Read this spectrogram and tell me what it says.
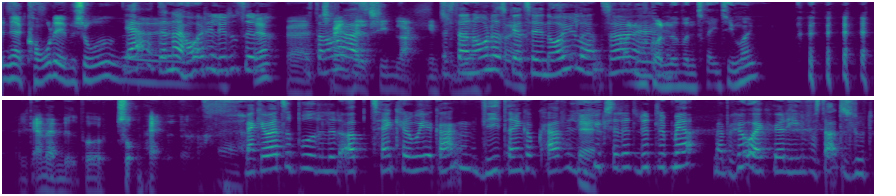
Den her korte episode? ja, øh, den er hurtigt lyttet til. Ja. der er Hvis der er tre og nogen, en der- halv time lang. Hvis der er nogen, der skal til Nordjylland, så... Og nu går den Øh, ned på en tre timer, ikke? Jeg vil gerne have den ned på to og en halv. man kan jo altid bryde det lidt op, tage en kalori ad gangen, lige drikke en kop kaffe, lige Ja. ja. hygge sig lidt, lytte lidt mere. Man behøver ikke høre det hele fra start til slut.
